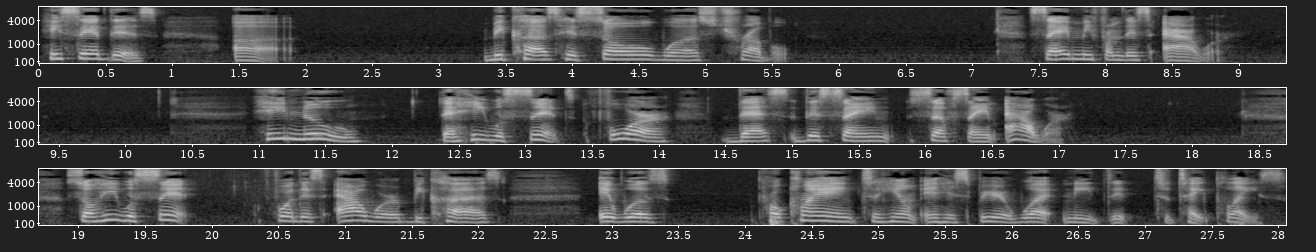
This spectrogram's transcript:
He said this, uh, because his soul was troubled. Save me from this hour. He knew that he was sent for this this same self same hour. So he was sent for this hour because it was proclaimed to him in his spirit what needed to take place.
